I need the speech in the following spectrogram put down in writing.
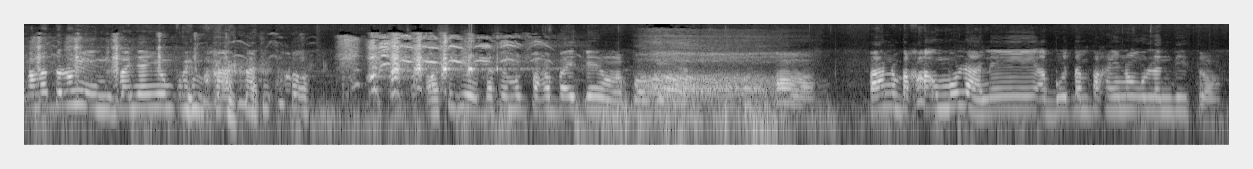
kamatulungin. Iniba niya yung primaran ko. oh, sige, basta magpakabait kayo mga pogi. Oh. Paano baka umulan? Eh, abutan pa kayo ng ulan dito.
